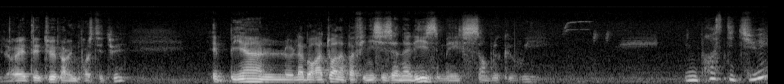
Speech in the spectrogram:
Il aurait été tué par une prostituée? Eh bien, le laboratoire n'a pas fini ses analyses, mais il semble que oui. Une prostituée?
